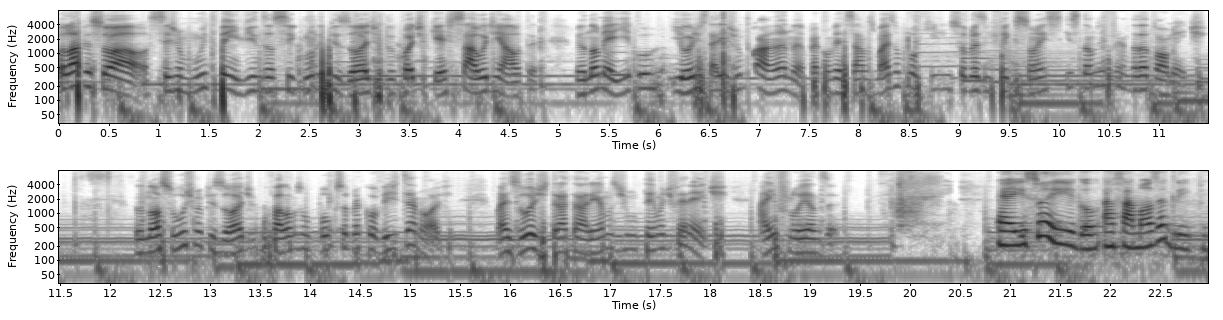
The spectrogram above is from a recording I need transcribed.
Olá, pessoal! Sejam muito bem-vindos ao segundo episódio do podcast Saúde em Alta. Meu nome é Igor e hoje estarei junto com a Ana para conversarmos mais um pouquinho sobre as infecções que estamos enfrentando atualmente. No nosso último episódio, falamos um pouco sobre a Covid-19, mas hoje trataremos de um tema diferente: a influenza. É isso aí, Igor, a famosa gripe.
